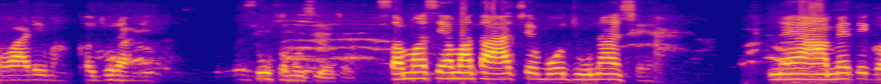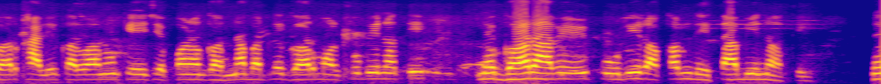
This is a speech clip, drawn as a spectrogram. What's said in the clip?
વાડીમાં શું સમસ્યા છે? સમસ્યામાં તો આ છે બહુ જૂના છે. ને આમેથી ઘર ખાલી કરવાનું કહે છે પણ ઘરના બદલે ઘર મળતું બી નથી ને ઘર આવે એવી પૂરી રકમ દેતા બી નથી. ને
